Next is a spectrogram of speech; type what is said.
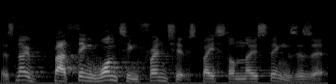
There's no bad thing wanting friendships based on those things, is it?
